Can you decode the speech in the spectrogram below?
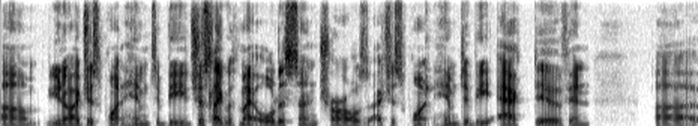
um, you know i just want him to be just like with my oldest son charles i just want him to be active and uh,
